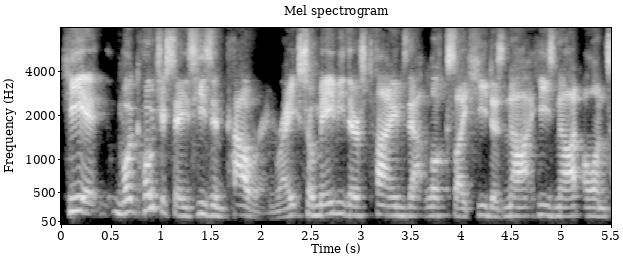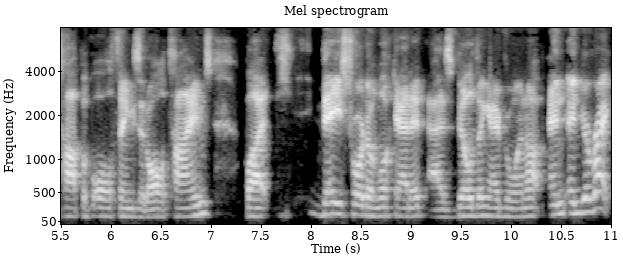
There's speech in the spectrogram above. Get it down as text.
he what coaches say is he's empowering, right? So maybe there's times that looks like he does not. He's not on top of all things at all times, but they sort of look at it as building everyone up. And and you're right.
